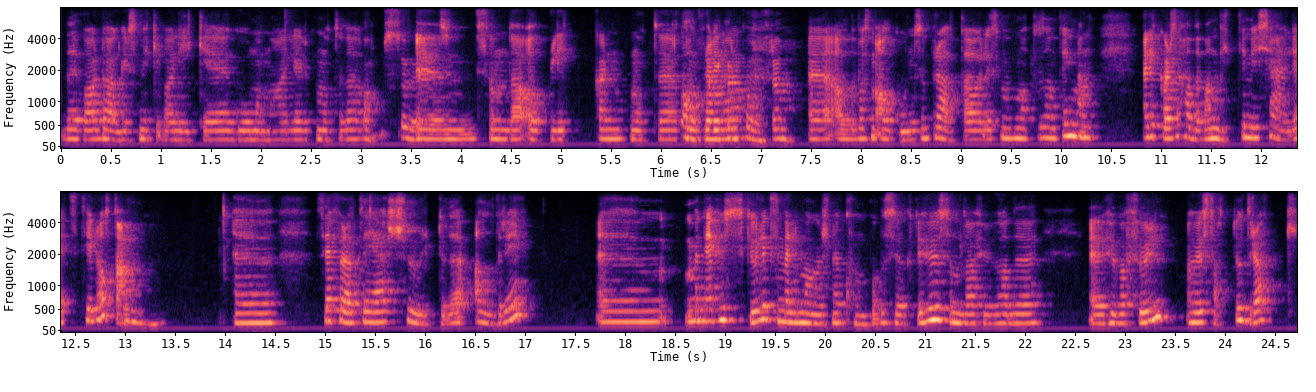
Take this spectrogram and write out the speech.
det var dager som ikke var like god mamma, eller på en måte da, Absolutt. eh, som da alkoholikeren på en måte kom fram. Kom fram. Eh, det var som alkoholen som prata og liksom, på en måte sånne ting. Men allikevel så hadde vanvittig mye kjærlighet til oss, da. Eh, så jeg føler at jeg skjulte det aldri. Eh, men jeg husker jo liksom veldig mange som jeg kom på besøk til hun, som da hun hadde eh, Hun var full, og hun satt jo og drakk.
